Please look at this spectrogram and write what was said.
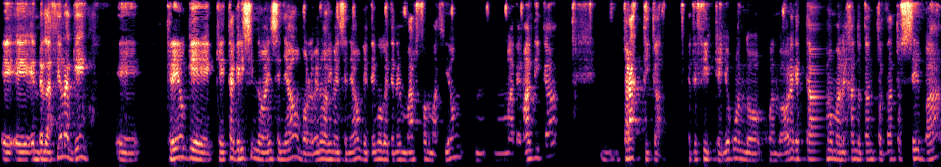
eh, en relación a qué. Eh, creo que, esta crisis nos ha enseñado, por lo menos a mí me ha enseñado, que tengo que tener más formación matemática, práctica. Es decir, que yo cuando, ahora que estamos manejando tantos datos, sepa,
